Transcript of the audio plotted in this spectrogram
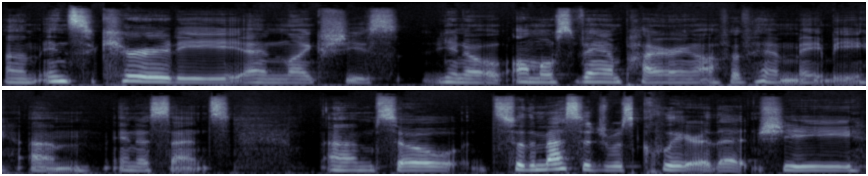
um, insecurity and like she's you know almost vampiring off of him maybe um, in a sense. Um, so so the message was clear that she,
